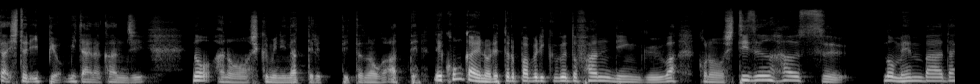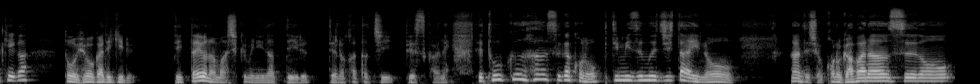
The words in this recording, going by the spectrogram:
が一人一票みたいな感じの、あの、仕組みになってるっていったのがあって、で、今回のレトロパブリックグッドファンディングは、このシティズンハウスのメンバーだけが投票ができる。っていったような、ま、仕組みになっているっていうような形ですかね。で、トークンハウスがこのオプティミズム自体の、なんでしょう、このガバナンスの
